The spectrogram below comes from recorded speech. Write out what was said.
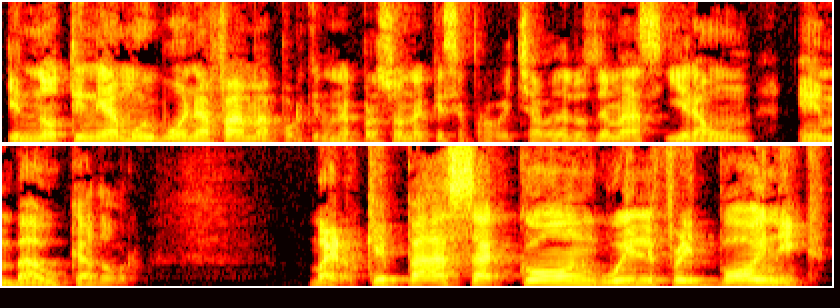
que no tenía muy buena fama porque era una persona que se aprovechaba de los demás y era un embaucador. Bueno, ¿qué pasa con Wilfrid Boynick?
